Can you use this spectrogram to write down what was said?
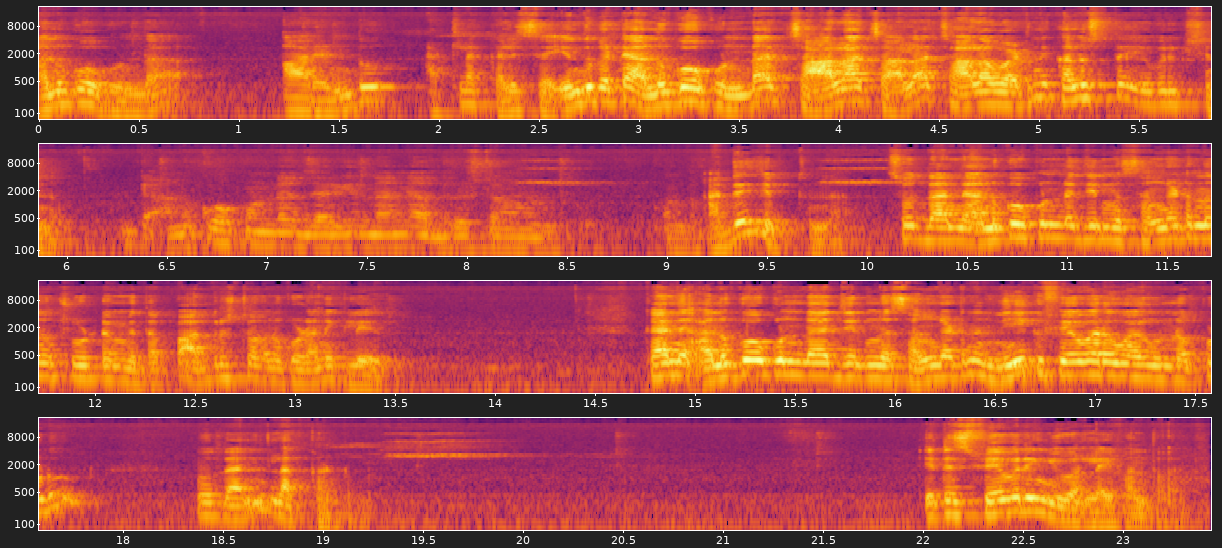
అనుకోకుండా ఆ రెండు అట్లా కలిసాయి. ఎందుకంటే అనుకోకుండా చాలా చాలా చాలా వాటిని కలుస్తాయి ఎవరి క్షణం. అంటే అనుకోకుండా జరిగిందాన్ని అదృష్టం అదే చెప్తున్నా. సో దాన్ని అనుకోకుండా జరిగిన సంఘటన చూడడమే తప్ప అదృష్టం అనుకోవడానికి లేదు. కానీ అనుకోకుండా జరిగిన సంఘటన నీకు ఫేవర్గా ఉన్నప్పుడు నువ్వు దాన్ని లక్ అంటున్నావు. It is favouring your life అంతవరకు.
